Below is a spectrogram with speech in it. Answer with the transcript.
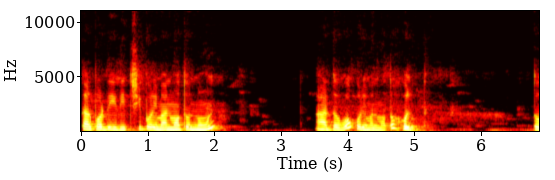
তারপর দিয়ে দিচ্ছি পরিমাণ মতো নুন আর দেবো পরিমাণ মতো হলুদ। তো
